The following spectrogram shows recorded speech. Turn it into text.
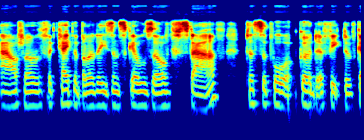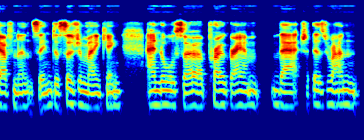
out of the capabilities and skills of staff to support good, effective governance and decision making, and also a program that is run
